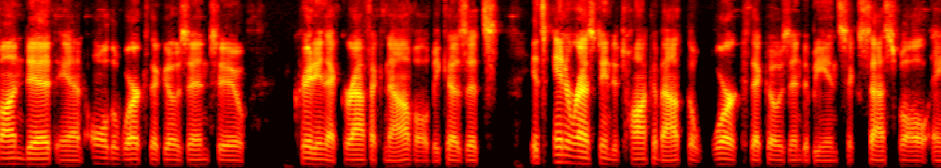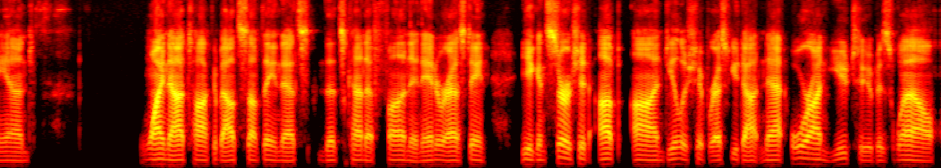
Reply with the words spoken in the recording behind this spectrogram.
fund it and all the work that goes into creating that graphic novel because it's it's interesting to talk about the work that goes into being successful and why not talk about something that's that's kind of fun and interesting. You can search it up on dealershiprescue.net or on youtube as well.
